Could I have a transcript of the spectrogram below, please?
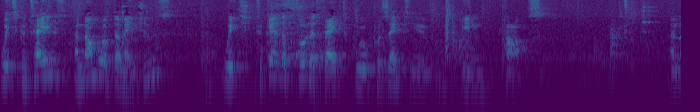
which contains a number of dimensions which, to get the full effect, we'll present to you in parts. And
